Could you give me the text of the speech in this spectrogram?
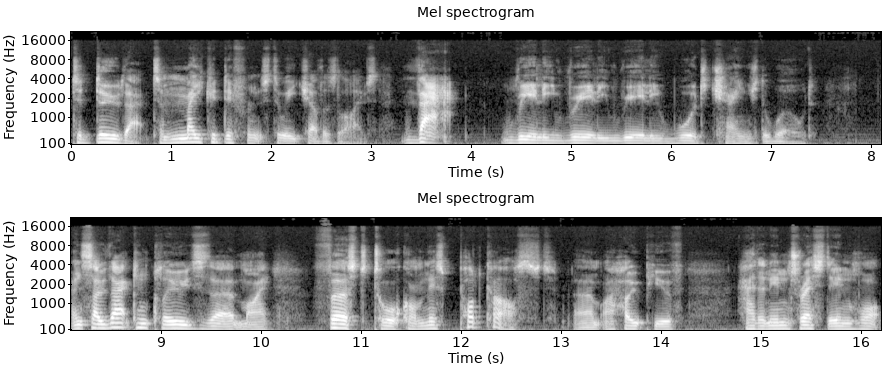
to do that, to make a difference to each other's lives, that really, really, really would change the world. And so that concludes uh, my first talk on this podcast. Um, I hope you've had an interest in what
